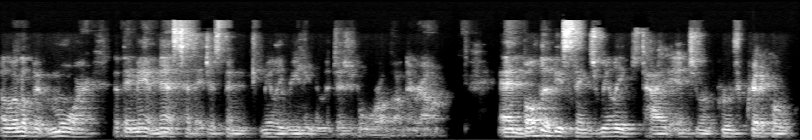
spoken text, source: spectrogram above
a little bit more that they may have missed had they just been really reading in the digital world on their own. And both of these things really tied into improved critical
